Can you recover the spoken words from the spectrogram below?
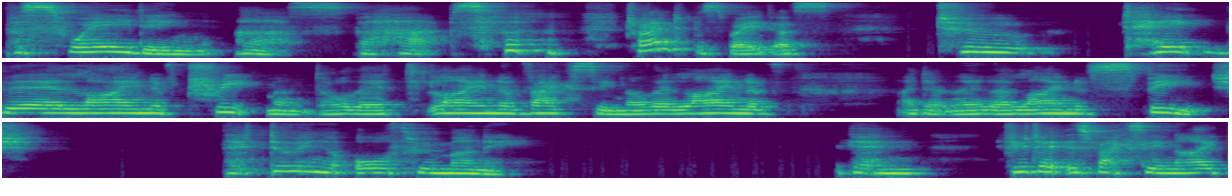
persuading us, perhaps, trying to persuade us to take their line of treatment or their line of vaccine or their line of, I don't know, their line of speech. They're doing it all through money. Again, if you take this vaccine, I,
